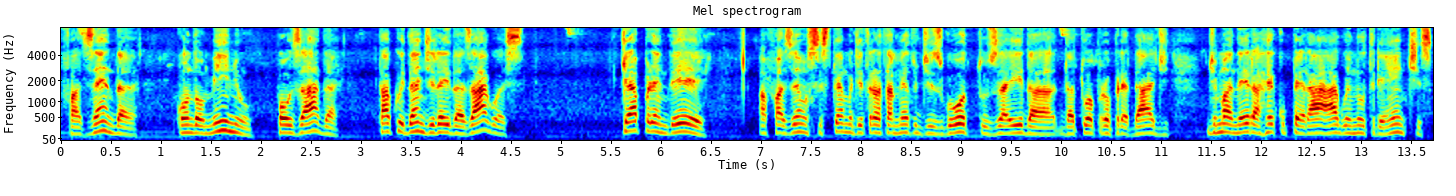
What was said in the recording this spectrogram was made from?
fazenda, condomínio, pousada, tá cuidando direito das águas? Quer aprender a fazer um sistema de tratamento de esgotos aí da, da tua propriedade de maneira a recuperar água e nutrientes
